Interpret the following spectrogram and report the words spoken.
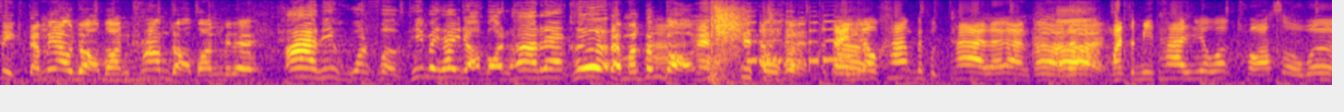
สิกแต่ไม่เอาดอกบอลข้ามดอกบอลไปเลยท่าที่ควรฝึกที่ไม่ใช่เดอกบอลท่าแรกคือ แต่มันต้องดอกไง แต่นี่เราข้ามไปฝึกท่าแล้วกัน อ่าได้ มันจะมีท่าที่เรียกว่า crossover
